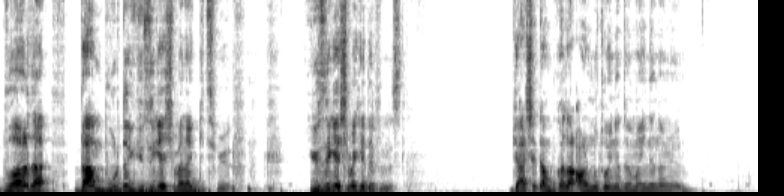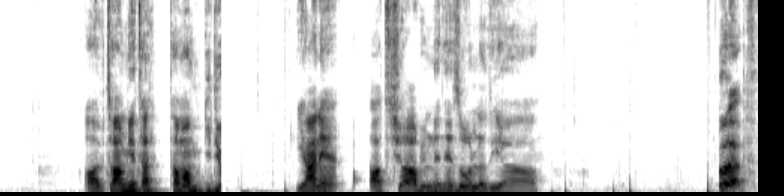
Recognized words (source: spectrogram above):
Bu arada ben burada yüzü geçmeden gitmiyorum. yüzü geçmek hedefimiz. Gerçekten bu kadar armut oynadığıma inanamıyorum. Abi tamam yeter. Tamam gidiyor. Yani atçı abim de ne zorladı ya. Öf.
